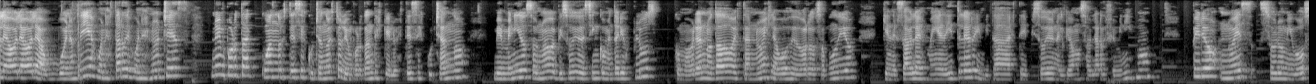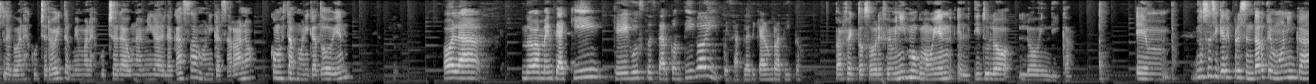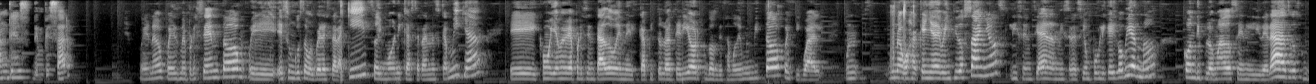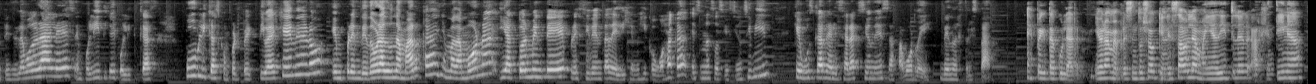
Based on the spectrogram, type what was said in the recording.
Hola, hola, hola. Buenos días, buenas tardes, buenas noches. No importa cuándo estés escuchando esto, lo importante es que lo estés escuchando. Bienvenidos a un nuevo episodio de Sin Comentarios Plus. Como habrán notado, esta no es la voz de Eduardo Zamudio. Quien les habla es Maya Dittler, invitada a este episodio en el que vamos a hablar de feminismo. Pero no es solo mi voz la que van a escuchar hoy, también van a escuchar a una amiga de la casa, Mónica Serrano. ¿Cómo estás, Mónica? ¿Todo bien? Hola, nuevamente aquí. Qué gusto estar contigo y pues a platicar un ratito. Perfecto, sobre feminismo, como bien el título lo indica. Em, no sé si querés presentarte, Mónica, antes de empezar. Bueno, pues me presento. Eh, es un gusto volver a estar aquí. Soy Mónica Serrano Escamilla. Eh, como ya me había presentado en el capítulo anterior donde Samudio me invitó, pues igual una oaxaqueña de 22 años, licenciada en Administración Pública y Gobierno, con diplomados en liderazgos, competencias laborales, en política y políticas públicas con perspectiva de género, emprendedora de una marca llamada Mona y actualmente presidenta de Elige México Oaxaca, que es una asociación civil que busca realizar acciones a favor de, de nuestro estado. Espectacular. Y ahora me presento yo, quien les habla, Maya Dittler, argentina.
